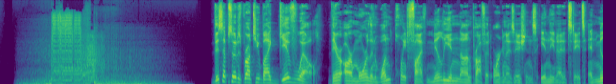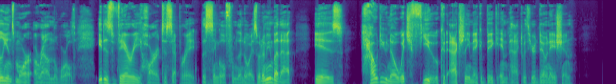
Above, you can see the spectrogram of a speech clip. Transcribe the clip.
This episode is brought to you by GiveWell. There are more than 1.5 million nonprofit organizations in the United States and millions more around the world. It is very hard to separate the single from the noise. What I mean by that is how do you know which few could actually make a big impact with your donation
